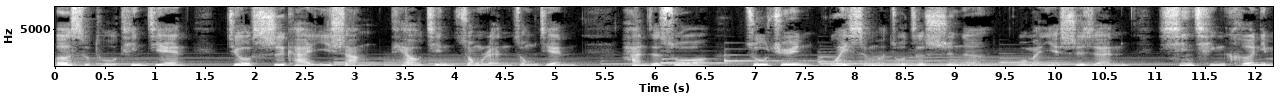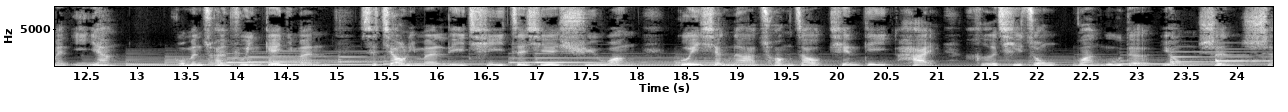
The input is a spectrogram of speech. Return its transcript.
二使徒听见，就撕开衣裳，跳进众人中间，喊着说：“诸君为什么做这事呢？我们也是人，性情和你们一样。我们传福音给你们，是叫你们离弃这些虚妄。”归向那创造天地海和其中万物的永生神。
